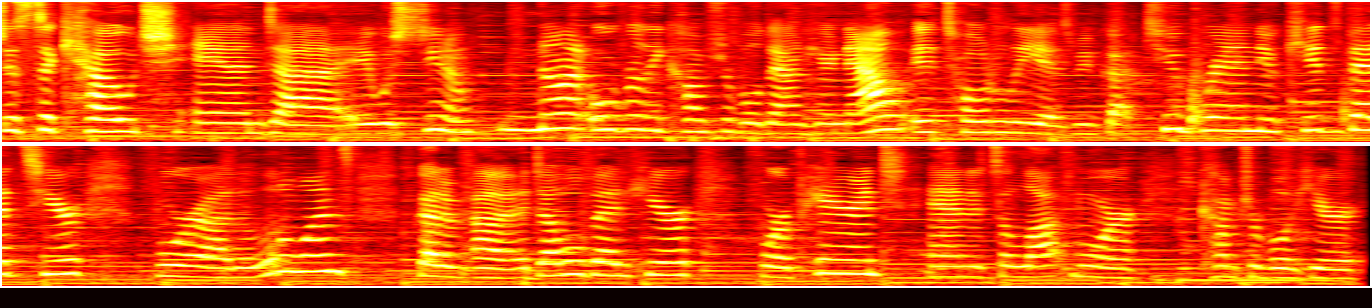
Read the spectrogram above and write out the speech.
just a couch and uh, it was, you know, not overly comfortable down here. Now it totally is. We've got two brand new kids beds here for uh, the little ones. We've got a, a, double bed here for a parent and it's a lot more comfortable here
